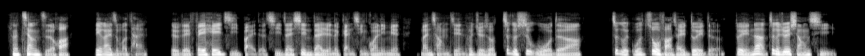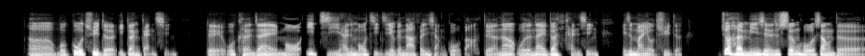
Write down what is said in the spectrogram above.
那这样子的话，恋爱怎么谈？对不对？非黑即白的，其实在现代人的感情观里面蛮常见，会觉得说这个是我的啊，这个我的做法才是对的。对，那这个就会想起，呃，我过去的一段感情。对，我可能在某一集还是某几集有跟大家分享过吧。对啊，那我的那一段感情也是蛮有趣的，就很明显是生活上的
